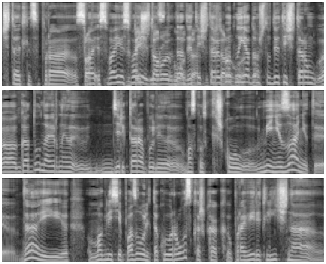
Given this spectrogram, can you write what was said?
читательница про свои... свои 2002 свои, год, да, 2002 да, год. год, но я да. думаю, что в 2002 э, году, наверное, директора были московских школ менее заняты, да, и могли себе позволить такую роскошь, как проверить лично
